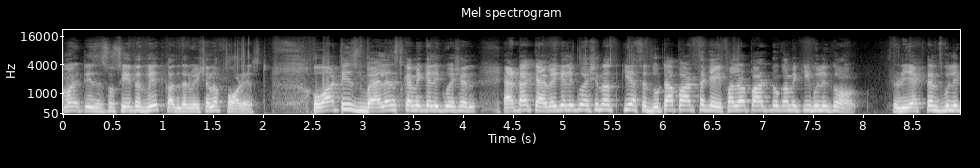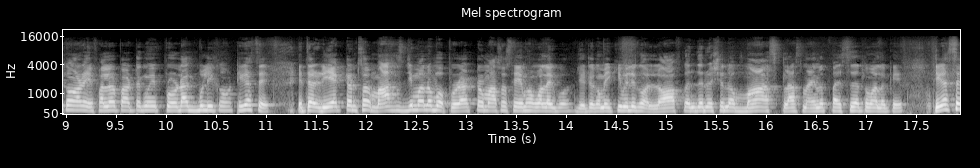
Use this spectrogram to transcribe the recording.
আমাৰ it is associated with conservation of forest what is balance chemical equation এটা কেমিকেল ইকুৱেশ্যনত কি আছে? দুটা পাৰ্ট থাকে এইফালৰ পাৰ্টটোক আমি কি বুলি কওঁ? ৰিয়েক্টেঞ্চ বুলি কওঁ আৰু এইফালৰ পাৰ্টক আমি প্ৰডাক্ট বুলি কওঁ ঠিক আছে? এতিয়া ৰিয়েক্টেঞ্চৰ মাছ যিমান হ'ব প্ৰডাক্টৰ মাছো ছেইম হ'ব লাগিব। যিটোক আমি কি বুলি কওঁ law of conservation of mass class নাইনত পাইছিলে তোমালোকে ঠিক আছে?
